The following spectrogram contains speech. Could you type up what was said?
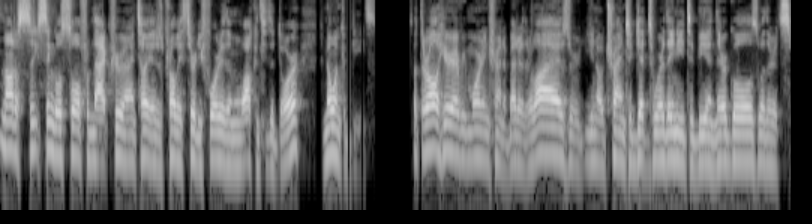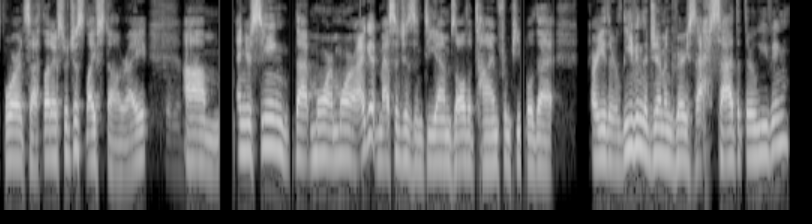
not a single soul from that crew. And I tell you, there's probably 30, 40 of them walking through the door. No one competes, but they're all here every morning trying to better their lives or, you know, trying to get to where they need to be in their goals, whether it's sports, athletics, or just lifestyle. Right. Um, and you're seeing that more and more. I get messages and DMs all the time from people that are either leaving the gym and very sad that they're leaving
